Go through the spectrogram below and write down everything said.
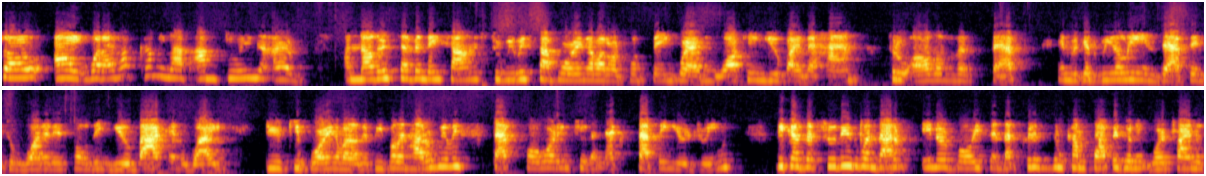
So I, what I have coming up, I'm doing a another seven day challenge to really stop worrying about what people think, where I'm walking you by the hand through all of the steps and we get really in depth into what it is holding you back and why do you keep worrying about other people and how to really step forward into the next step in your dreams. Because the truth is when that inner voice and that criticism comes up is when we're trying to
